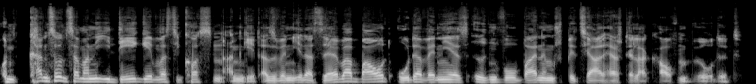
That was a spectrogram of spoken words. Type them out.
Und kannst du uns da mal eine Idee geben, was die Kosten angeht? Also wenn ihr das selber baut oder wenn ihr es irgendwo bei einem Spezialhersteller kaufen würdet?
